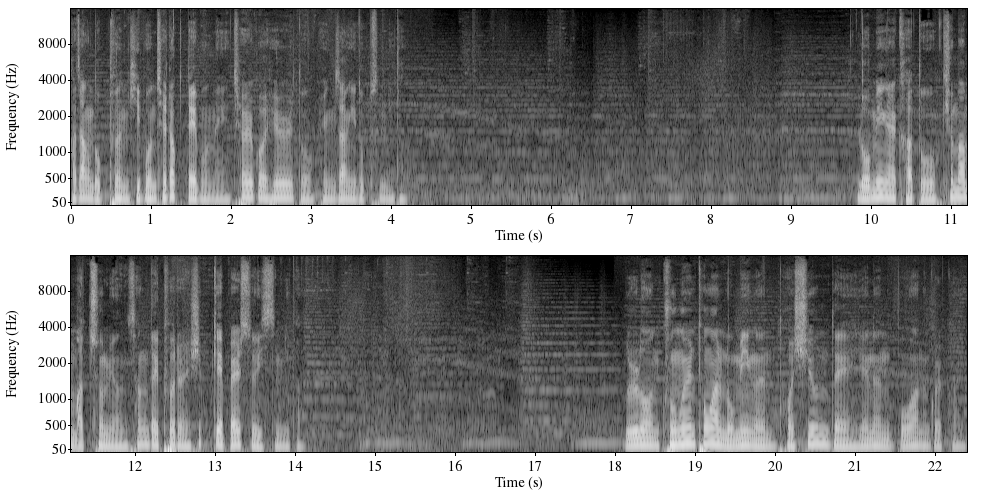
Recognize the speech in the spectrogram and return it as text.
가장 높은 기본 체력 때문에 철거 효율도 굉장히 높습니다. 로밍을 가도 Q만 맞추면 상대 풀을 쉽게 뺄 수 있습니다. 물론 궁을 통한 로밍은 더 쉬운데 얘는 뭐 하는 걸까요?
